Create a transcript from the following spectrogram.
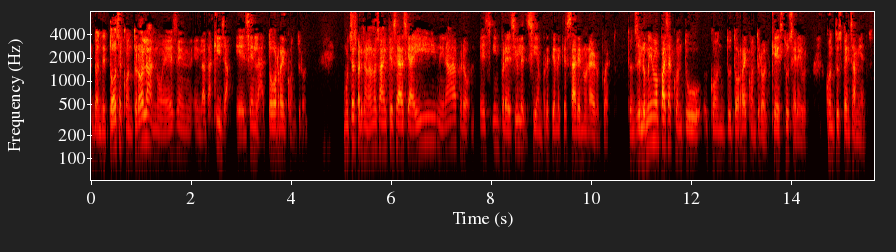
donde todo se controla, no es en, la taquilla, es en la torre de control. Muchas personas no saben qué se hace ahí ni nada, pero es impredecible, siempre tiene que estar en un aeropuerto. Entonces, lo mismo pasa con tu, con tu torre de control, que es tu cerebro, con tus pensamientos.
